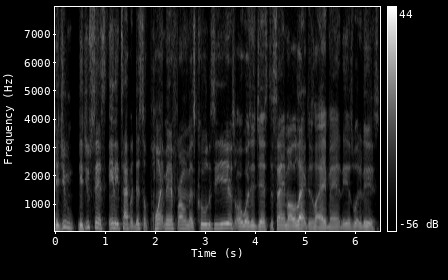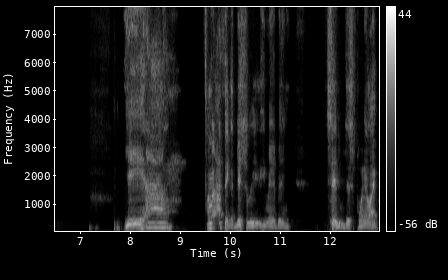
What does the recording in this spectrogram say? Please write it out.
did you did you sense any type of disappointment from him as cool as he is, or was it just the same old act? Just like, hey man, it is what it is. Yeah. Uh, I mean, I think initially he may have been said he was disappointed, like,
